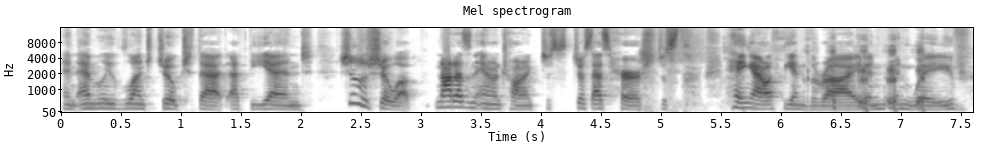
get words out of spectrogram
and Emily Blunt joked that at the end she'll just show up, not as an animatronic, just just as her, just hang out at the end of the ride and, and wave.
